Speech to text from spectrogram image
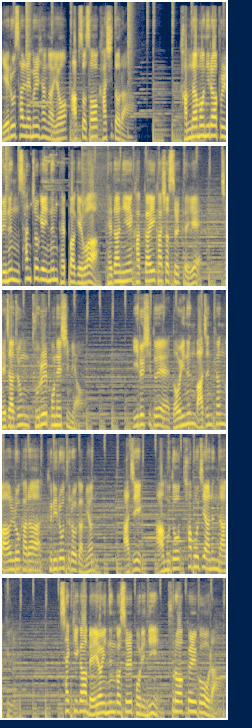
예루살렘을 향하여 앞서서 가시더라. 감남원이라 불리는 산 쪽에 있는 벳바게와 베다니에 가까이 가셨을 때에 제자 중 둘을 보내시며 이르시되 너희는 맞은편 마을로 가라 그리로 들어가면 아직 아무도 타보지 않은 나귀 새끼가 매여 있는 것을 보리니 풀어 끌고 오라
